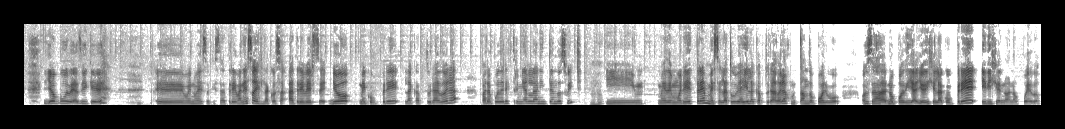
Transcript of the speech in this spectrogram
yo pude, así que eh, bueno, eso, que se atrevan. Eso es la cosa, atreverse. Yo me compré la capturadora para poder streamear la Nintendo Switch y me demoré tres meses. La tuve ahí en la capturadora juntando polvo. O sea, no podía. Yo dije, la compré y dije, no, no puedo,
